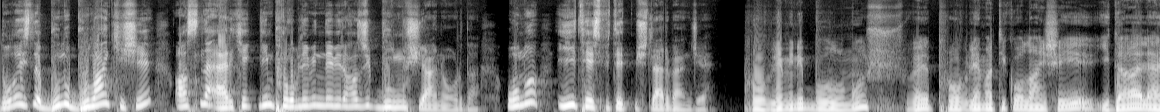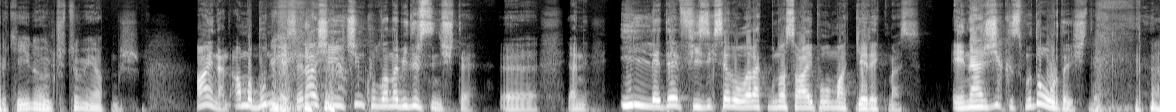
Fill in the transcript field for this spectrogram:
Dolayısıyla bunu bulan kişi aslında erkekliğin problemini de birazcık bulmuş yani orada. Onu iyi tespit etmişler bence. problemini bulmuş ve problematik olan şeyi ideal erkeğin ölçütü mü yapmış? Aynen ama bunu mesela şey için kullanabilirsin işte. Ee, yani ille de fiziksel olarak buna sahip olmak gerekmez. Enerji kısmı da orada işte.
